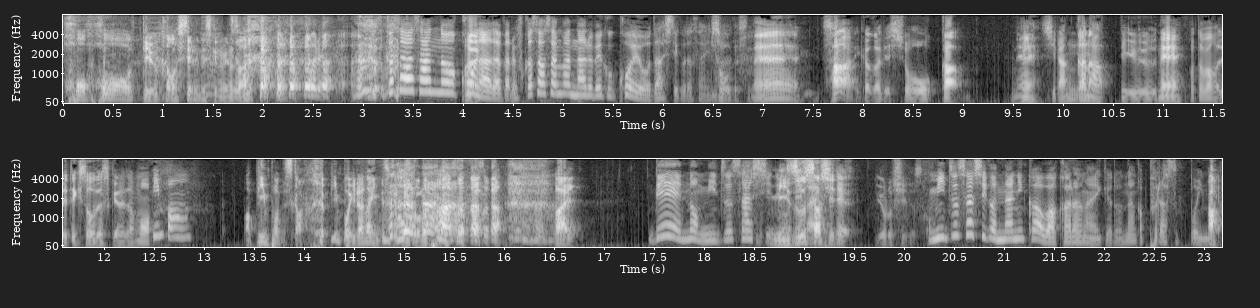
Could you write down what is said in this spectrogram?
ほほーっていう顔してるんですけど皆さん。これ、深澤さんのコーナーだから、深澤さんがなるべく声を出してくださいな。そうですね。さあいかがでしょうか。ね知らんがなっていうね言葉が出てきそうですけれども。ピンポン。あピンポンですか。ピンポンいらないんですけどねこの。はい。例の水差しで水差しでよろしいですか？水差しが何かはわからないけど、なんかプラスっぽいんで。あ。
